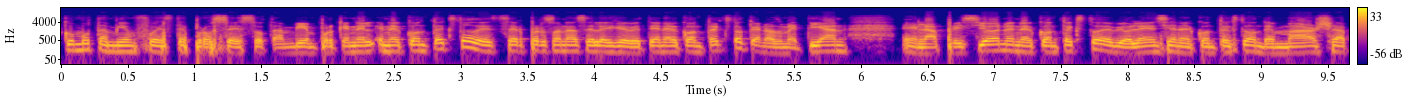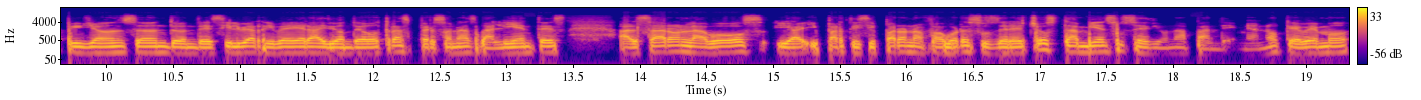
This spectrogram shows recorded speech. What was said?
cómo también fue este proceso también, porque en el, en el contexto de ser personas LGBT, en el contexto que nos metían en la prisión, en el contexto de violencia, en el contexto donde Marsha P. Johnson, donde Silvia Rivera y donde otras personas valientes alzaron la voz y, y participaron a favor de sus derechos, también sucedió una pandemia, ¿no? Que vemos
